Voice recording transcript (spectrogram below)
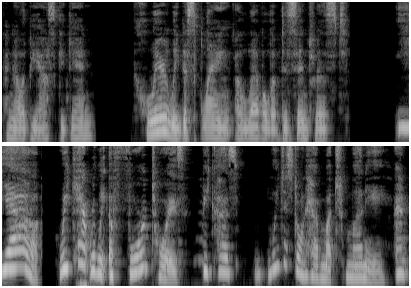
Penelope asked again, clearly displaying a level of disinterest. Yeah, we can't really afford toys because we just don't have much money. And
